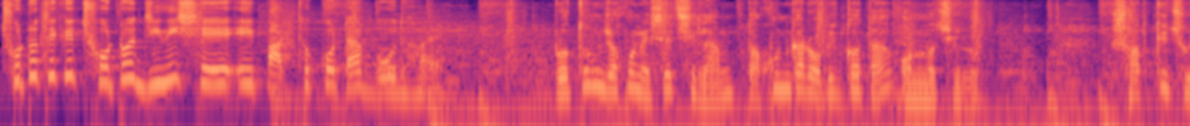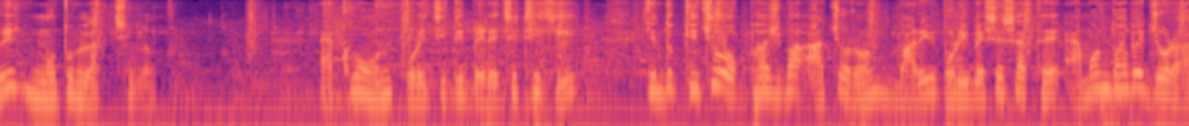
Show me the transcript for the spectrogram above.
ছোট থেকে ছোট জিনিসে এই পার্থক্যটা বোধ হয়। প্রথম যখন এসেছিলাম, তখনকার অভিজ্ঞতা অন্য ছিল। সব কিছুই নতুন লাগছিল। এখন পরিচিতি বেড়েছে ঠিকই, কিন্তু কিছু অভ্যাস বা আচরণ বাড়ির পরিবেশের সাথে এমনভাবে জোড়া,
